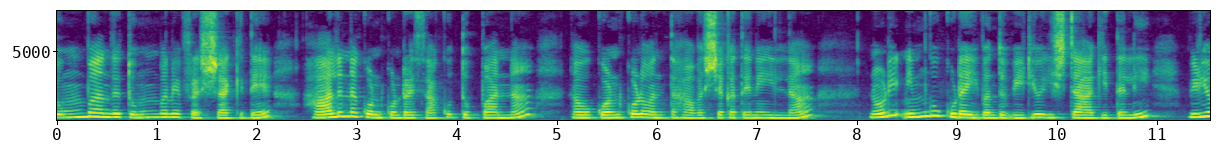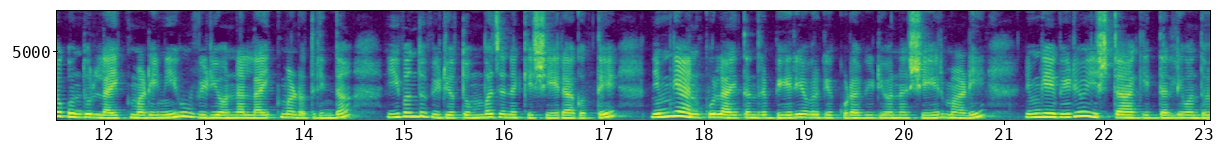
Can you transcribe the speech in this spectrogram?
ತುಂಬ ಅಂದರೆ ತುಂಬಾ ಫ್ರೆಶ್ ಆಗಿದೆ. ಹಾಲನ್ನು ಕೊಂಡ್ಕೊಂಡ್ರೆ ಸಾಕು ತುಪ್ಪನ ನಾವು ಕೊಂಡ್ಕೊಳ್ಳುವಂತಹ ಅವಶ್ಯಕತೆಯೇ ಇಲ್ಲ. ನೋಡಿ, ನಿಮಗೂ ಕೂಡ ಈ ಒಂದು ವಿಡಿಯೋ ಇಷ್ಟ ಆಗಿದ್ದಲ್ಲಿ, ವಿಡಿಯೋಗೊಂದು ಲೈಕ್ ಮಾಡಿ. ನೀವು ವಿಡಿಯೋನ ಲೈಕ್ ಮಾಡೋದ್ರಿಂದ ಈ ಒಂದು ವಿಡಿಯೋ ತುಂಬ ಜನಕ್ಕೆ ಶೇರ್ ಆಗುತ್ತೆ. ನಿಮಗೆ ಅನುಕೂಲ ಆಯ್ತಂದರೆ ಬೇರೆಯವರಿಗೆ ಕೂಡ ವಿಡಿಯೋನ ಶೇರ್ ಮಾಡಿ. ನಿಮಗೆ ಈ ವಿಡಿಯೋ ಇಷ್ಟ ಆಗಿದ್ದಲ್ಲಿ ಒಂದು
